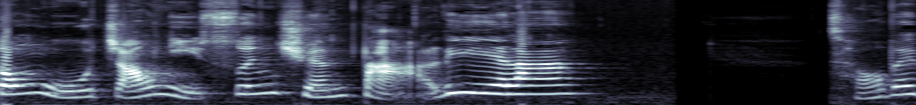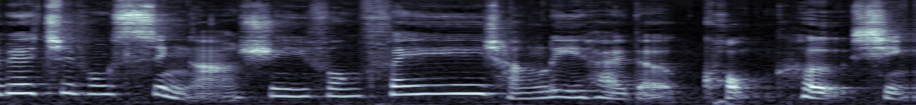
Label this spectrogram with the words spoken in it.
东吴找你孙权打猎啦。曹伯伯这封信啊，是一封非常厉害的恐吓信。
